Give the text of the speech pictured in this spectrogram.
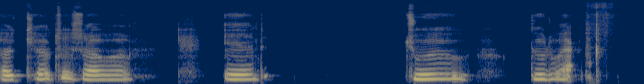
R-Truth, Akira and Drew Gulak.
